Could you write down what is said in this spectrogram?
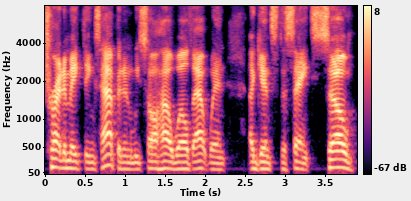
try to make things happen. And we saw how well that went against the Saints. So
